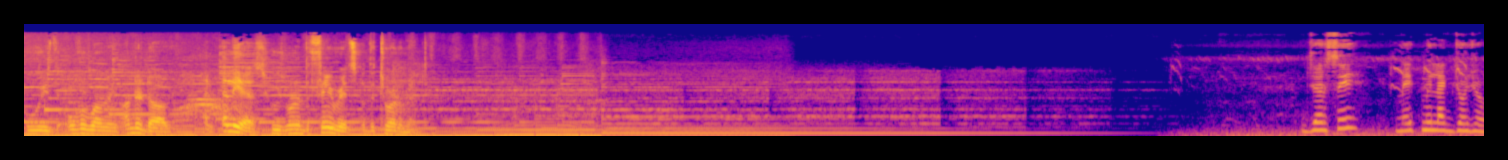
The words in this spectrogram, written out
who is the overwhelming underdog, and Elias, who is one of the favorites of the tournament. Jersey make me like JoJo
